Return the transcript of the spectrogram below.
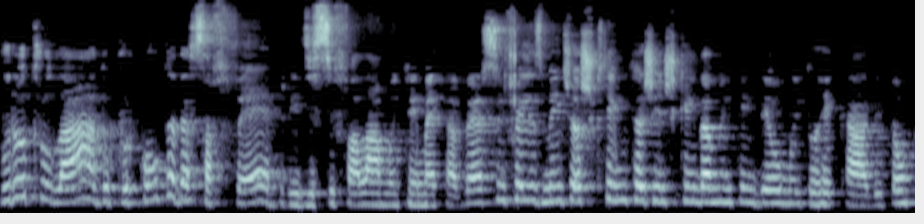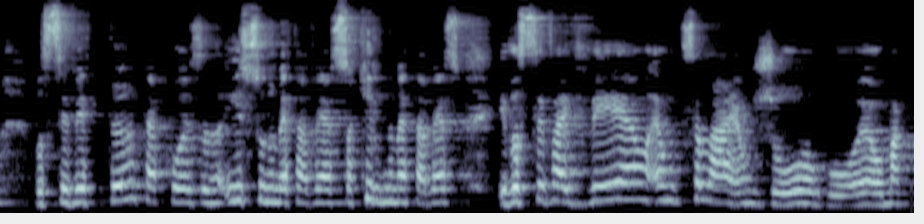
Por outro lado, por conta dessa febre de se falar muito em metaverso, infelizmente acho que tem muita gente que ainda não entendeu muito o recado. Então, você vê tanta coisa, isso no metaverso, aquilo no metaverso, e você vai ver, é um, sei lá, é um jogo, é uma,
